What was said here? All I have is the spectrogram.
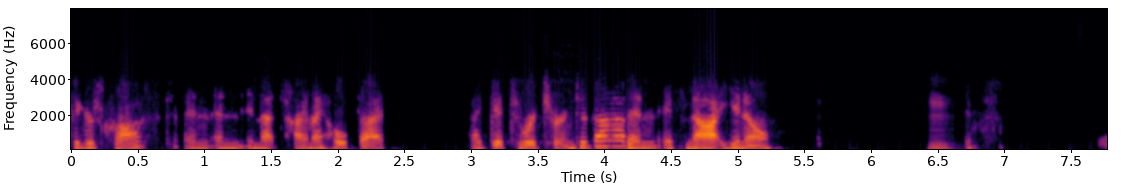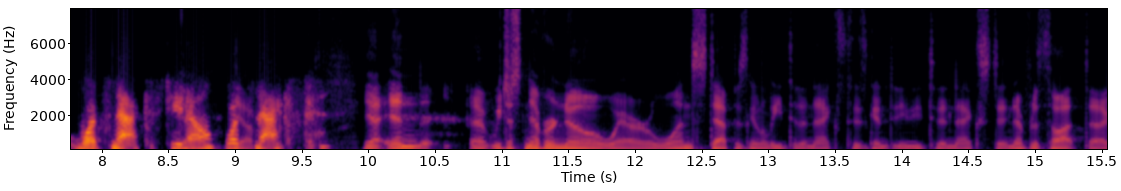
fingers crossed, and and in that time, I hope that I get to return to that, and if not, you know, Mm. it's what's next. You Yeah, know, what's yeah. next. Yeah, and uh, we just never know where one step is going to lead to the next is going to lead to the next. I never thought uh,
